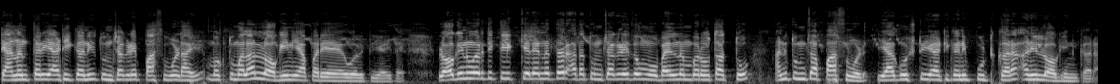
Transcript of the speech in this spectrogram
त्या त्यानंतर या ठिकाणी तुमच्याकडे पासवर्ड आहे. मग तुम्हाला लॉग इन या पर्यायावरती यायचं आहे. लॉग इनवरती क्लिक केल्यानंतर आता तुमच्याकडे जो मोबाईल नंबर होता तो आणि तुमचा पासवर्ड या गोष्टी या ठिकाणी पुट करा आणि लॉग इन करा.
